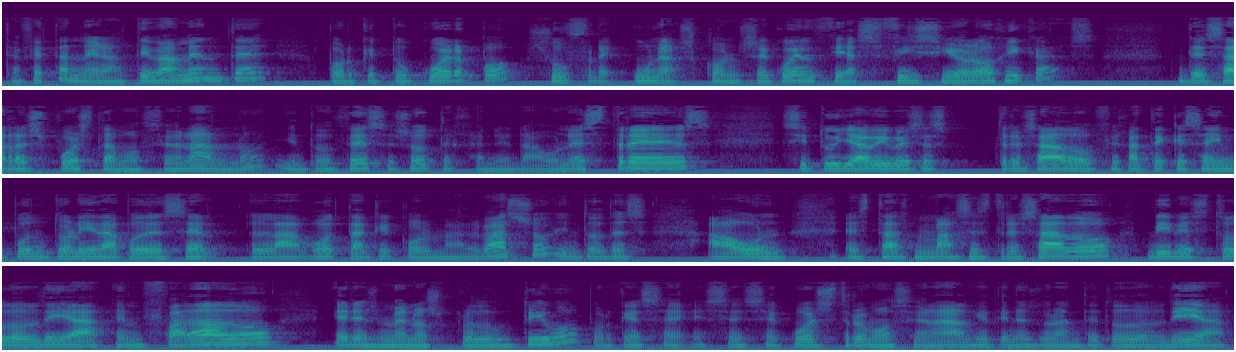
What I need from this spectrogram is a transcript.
te afecta negativamente porque tu cuerpo sufre unas consecuencias fisiológicas de esa respuesta emocional, ¿no? Y entonces eso te genera un estrés. Si tú ya vives estresado, fíjate que esa impuntualidad puede ser la gota que colma el vaso, y entonces aún estás más estresado, vives todo el día enfadado, eres menos productivo, porque ese, ese secuestro emocional que tienes durante todo el día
